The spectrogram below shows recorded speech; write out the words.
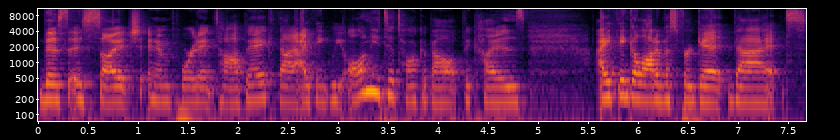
this is such an important topic that I think we all need to talk about because I think a lot of us forget that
